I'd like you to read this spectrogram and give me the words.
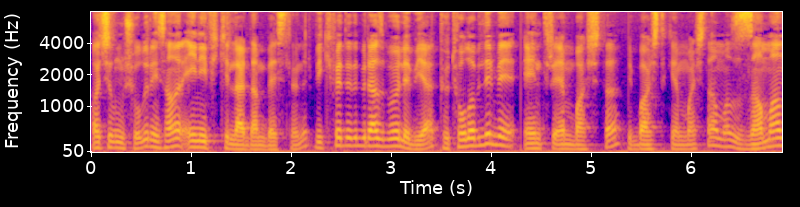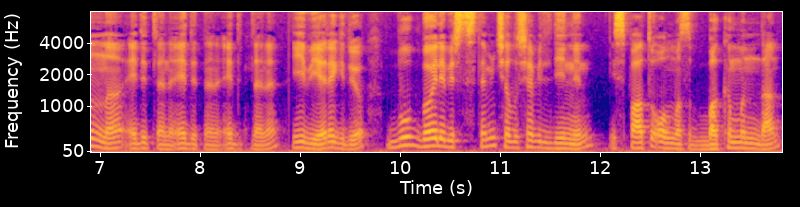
açılmış olur. İnsanlar en iyi fikirlerden beslenir. Wikipedia'da biraz böyle bir yer. Kötü olabilir mi entry en başta, bir başlık en başta ama zamanla editlene, editlene, editlene iyi bir yere gidiyor. Bu böyle bir sistemin çalışabildiğinin ispatı olması bakımından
